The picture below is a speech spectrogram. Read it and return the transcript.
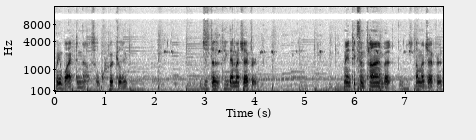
we wiped them out so quickly. It just doesn't take that much effort. I mean, it takes some time, but it's not much effort.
